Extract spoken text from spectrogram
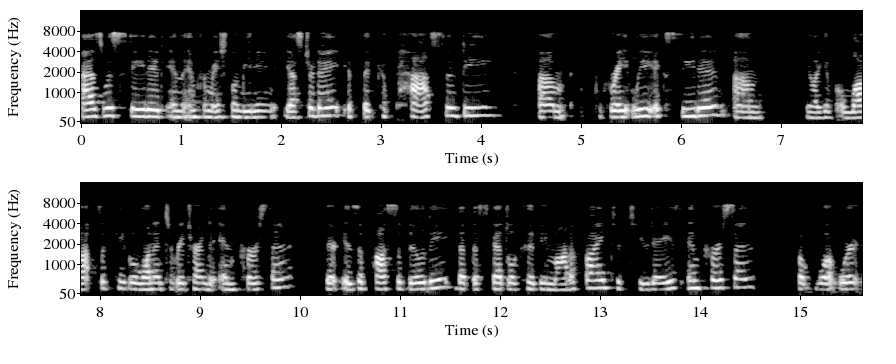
as was stated in the informational meeting yesterday, if the capacity um, greatly exceeded, um, you know, like if lots of people wanted to return to in-person, there is a possibility that the schedule could be modified to two days in person. But what we're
